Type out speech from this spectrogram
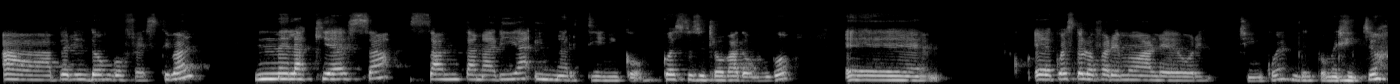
a, per il Dongo Festival nella chiesa Santa Maria in Martinico. Questo si trova a Dongo e, e questo lo faremo alle ore 5 del pomeriggio.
